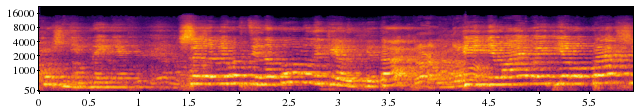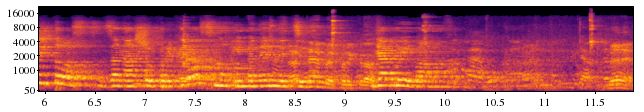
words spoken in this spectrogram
в кожній днині. Шановні гості, наповнили келихи, так? Піднімаємо і п'ємо перший тост за нашу прекрасну іменинницю. Дякую вам. Бери.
